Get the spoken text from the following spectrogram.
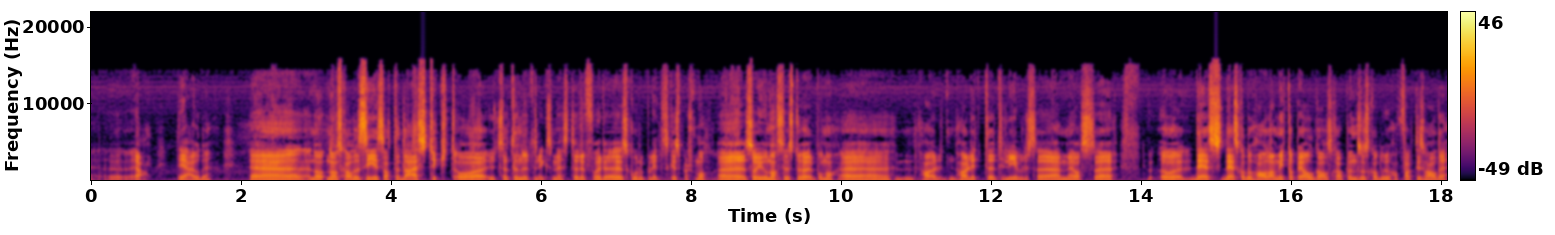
Eh, ja, det er jo det. Eh, nå, nå skal det sies at det er stygt å utsette en utenriksminister for eh, skolepolitiske spørsmål. Eh, så Jonas, hvis du hører på nå, eh, har, har litt eh, tilgivelse med oss. eh, og det, det skal du ha da, midt oppi all galskapen, så skal du ha, faktisk ha det.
